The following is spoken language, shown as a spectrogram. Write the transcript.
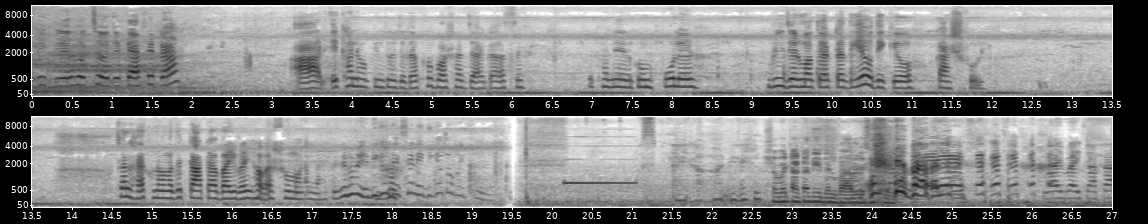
এদিক দিয়ে হচ্ছে ওই যে ক্যাফেটা। আর এখানেও কিন্তু ওই যে দেখো বসার জায়গা আছে। এখানে এরকম পোলের ব্রিজের মতো একটা দিয়ে ওদিকেও কাশফুল। চলো এখন আমাদের টাটা বাই বাই হওয়ার সময়। সবাই টাটা দিয়ে দেন বাই। বাই টাটা।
